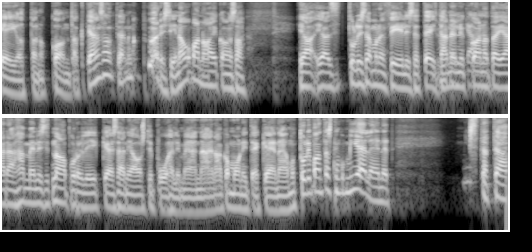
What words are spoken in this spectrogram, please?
ei ottanut kontaktia. Hän sanoi, että hän niin pyöri siinä oman aikansa. Ja, ja sitten tuli semmoinen fiilis, että ei tänne No, nyt kannata jäädä. Hän meni sitten naapuriliikkeeseen ja osti puhelimeen ja näin. Aika moni tekee näin. Mutta tuli vaan tästä niin kuin mieleen, että mistä tämä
